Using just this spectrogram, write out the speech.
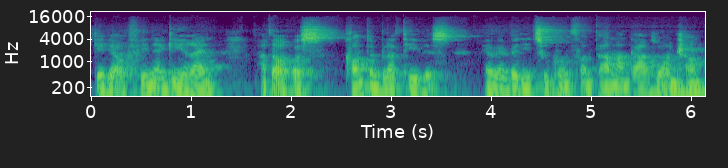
geht ja auch viel Energie rein, hat auch was Kontemplatives, ja, wenn wir die Zukunft von Tamanga so anschauen.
